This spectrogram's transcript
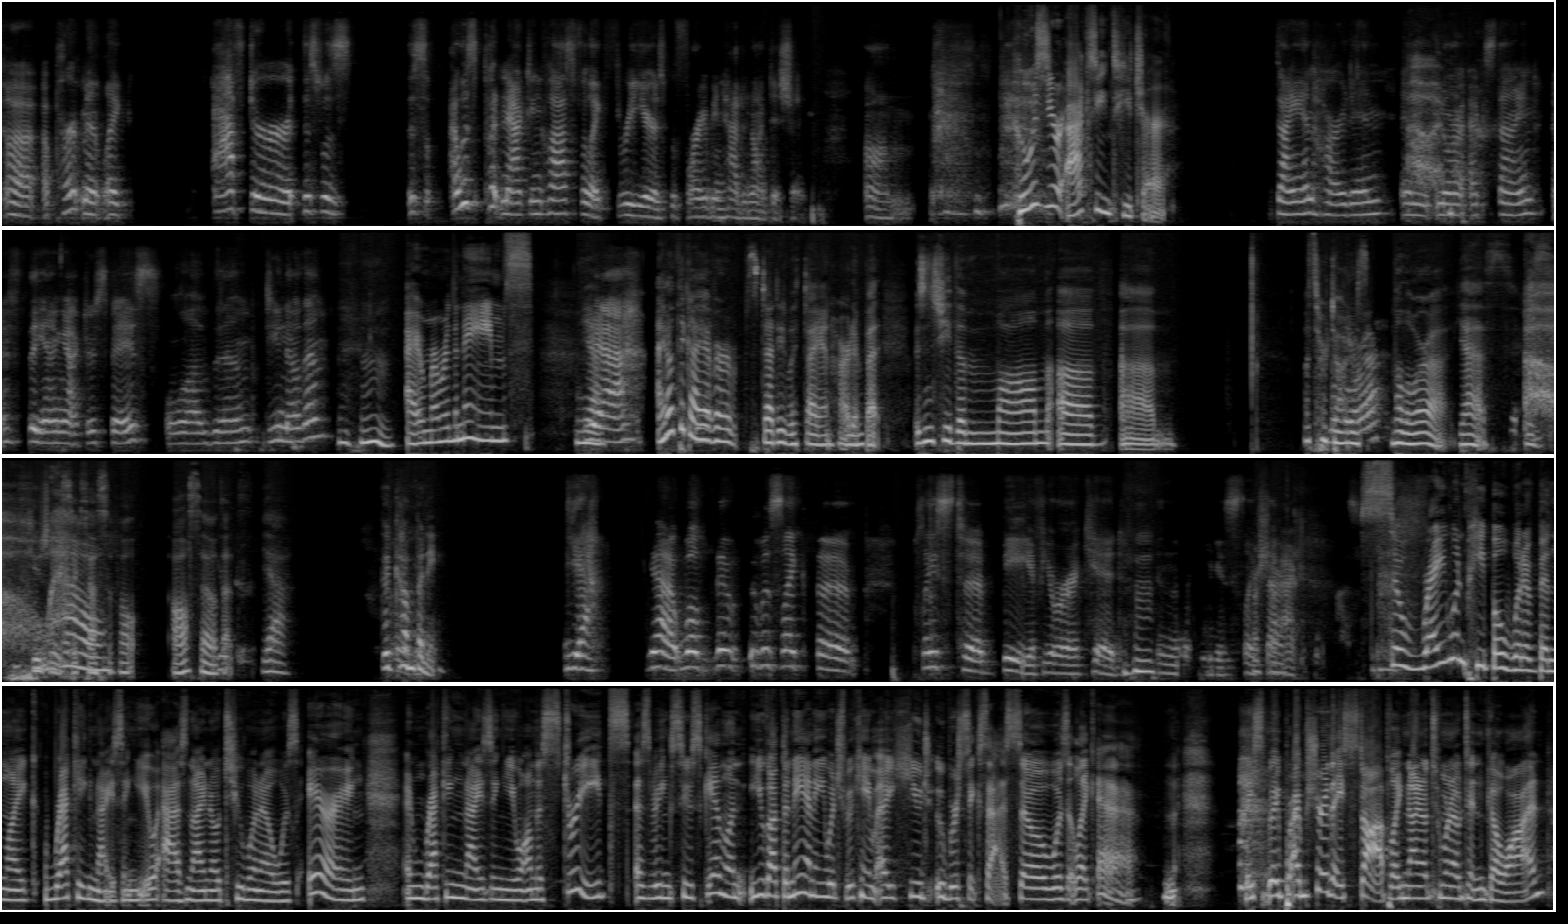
uh, apartment. Like after this was this, I was put in acting class for like three years before I even had an audition. Um, Who was your acting teacher? Diane Hardin and oh, Nora Eckstein of the Young Actors Space. Love them. Do you know them? Mm-hmm. I remember the names. Yeah. yeah. I don't think I ever studied with Diane Hardin, but isn't she the mom of um what's her daughter's Melora? Yes. Oh, hugely wow. successful also. That's yeah. Good company. Yeah. Yeah. Well, it, it was like the place to be if you were a kid mm-hmm. in the 90s, like sure. that. So, right when people would have been like recognizing you as 90210 was airing and recognizing you on the streets as being Sue Scanlon, you got the nanny, which became a huge Uber success. So, was it like, eh? They, they I'm sure they stopped. Like 90210 didn't go on.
